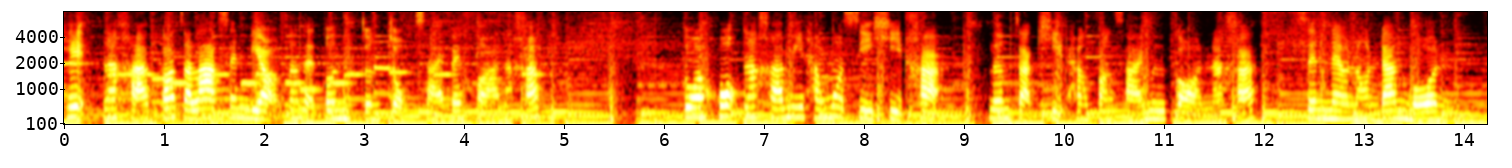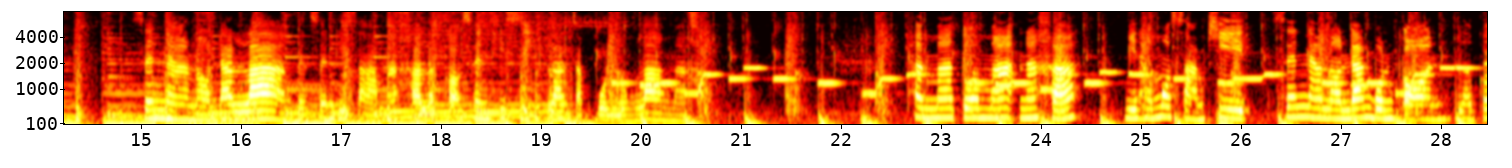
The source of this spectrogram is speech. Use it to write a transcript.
เฮนะคะก็จะลากเส้นเดียวตั้งแต่ต้นจนจบซ้ายไปขวานะคะ ตัวโฮนะคะมีทั้งหมด 4 ขีดค่ะ เริ่มจากขีดทางฝั่งซ้ายมือก่อนนะคะ เส้นแนวนอนด้านบน เส้นแนวนอนด้านล่างเป็นเส้นที่ 3 นะคะ แล้วก็เส้นที่ 4 ลากจากบนลงล่างมาค่ะ ถัดมาตัวมะนะคะ มีทั้งหมด 3 ขีด เส้นแนวนอนด้านบนก่อน แล้วก็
